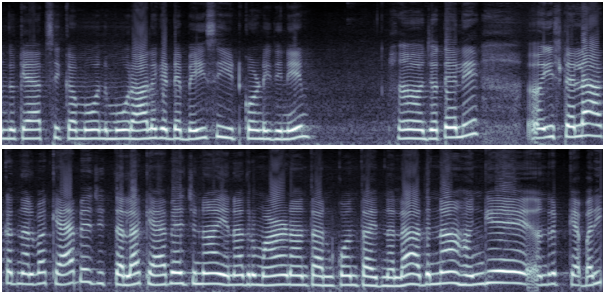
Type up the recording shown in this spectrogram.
ಒಂದು ಕ್ಯಾಪ್ಸಿಕಮ್ಮು ಒಂದು ಮೂರು ಆಲೂಗಡ್ಡೆ ಬೇಯಿಸಿ ಇಟ್ಕೊಂಡಿದ್ದೀನಿ. ಜೊತೆಯಲ್ಲಿ ಇಷ್ಟೆಲ್ಲ ಹಾಕದ್ನಲ್ವ? ಕ್ಯಾಬೇಜ್ ಇತ್ತಲ್ಲ ಕ್ಯಾಬೇಜ್ನ ಏನಾದರೂ ಮಾಡೋಣ ಅಂತ ಅನ್ಕೊತಾ ಇದ್ನಲ್ಲ, ಅದನ್ನು ಹಾಗೆ ಅಂದರೆ ಕ್ಯಾ, ಬರೀ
